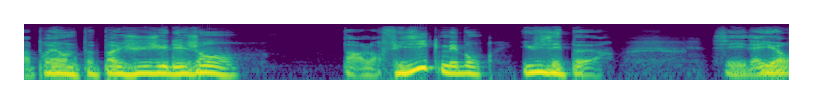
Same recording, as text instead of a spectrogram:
après on ne peut pas juger les gens par leur physique, mais bon, il faisait peur. C'est d'ailleurs,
